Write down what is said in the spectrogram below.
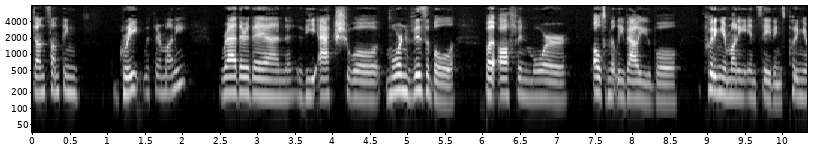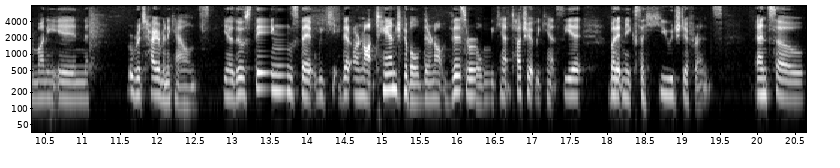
done something great with their money rather than the actual more invisible, but often more ultimately valuable putting your money in savings, putting your money in retirement accounts. You know, those things that we, that are not tangible. They're not visceral. We can't touch it. We can't see it, but it makes a huge difference. And so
